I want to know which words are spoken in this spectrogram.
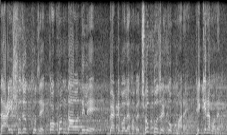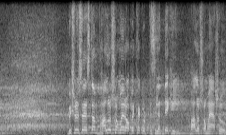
দায়ী সুযোগ খুঁজে, কখন দাওয়া দিলে ব্যাটে বলে হবে? ঝোপ বুঝে কোপ মারে, ঠিক কিনা বলেন? বিষ্ণু ইসলাম ভালো সময়ের অপেক্ষা করতেছিলেন। দেখি, ভালো সময় আসুক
